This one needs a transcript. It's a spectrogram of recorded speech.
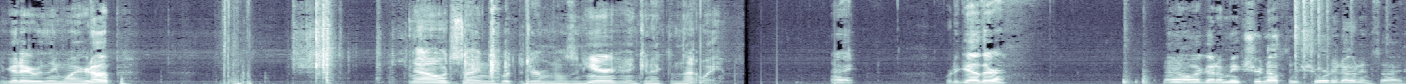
I got everything wired up. Now it's time to put the terminals in here and connect them that way. Alright, we're together. Now I gotta make sure nothing's shorted out inside.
